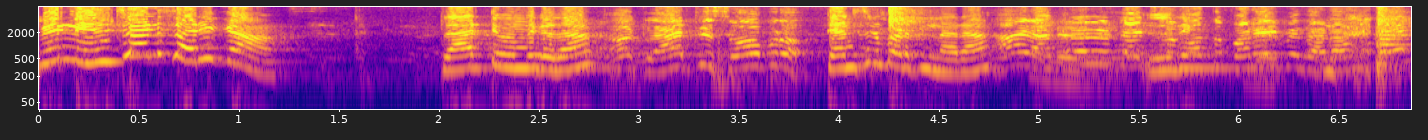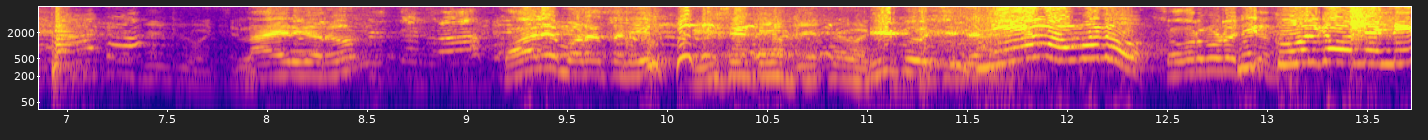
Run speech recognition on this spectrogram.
మీరు నిల్చోండి సరిగ్గా. క్లారిటీ ఉంది కదా? Clarity super. టెన్షన్ పడుతున్నారా? లాయర్ గారు కాలే మడగతని రీసెంట్గా బీపీ నీకు వచ్చిందా. ఏం అవ్వదు. షుగర్ కూడా మీరు కూల్గా ఉండండి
